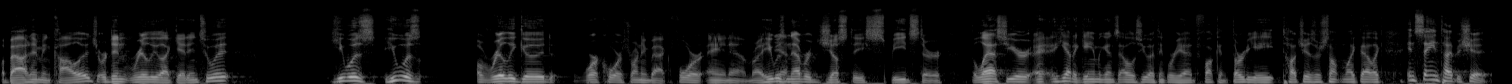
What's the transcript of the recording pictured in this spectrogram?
about him in college or didn't really like get into it, he was he was a really good workhorse running back for A and M. Right, he was Yeah. never just a speedster. The last year eh, he had a game against LSU, I think, where he had fucking 38 touches or something like that, like insane type of shit.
